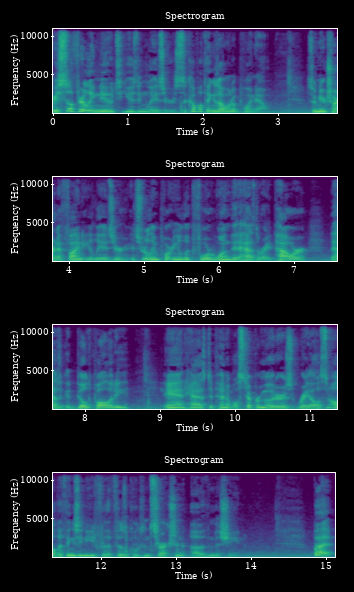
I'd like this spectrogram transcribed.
you're still fairly new to using lasers, there's a couple things I want to point out. So when you're trying to find a laser, it's really important you look for one that has the right power, that has a good build quality, and has dependable stepper motors, rails, and all the things you need for the physical construction of the machine. But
